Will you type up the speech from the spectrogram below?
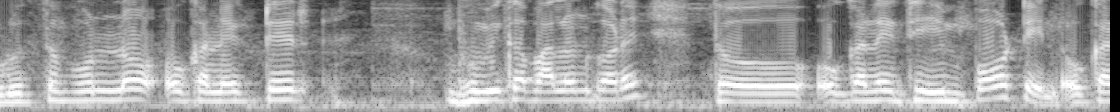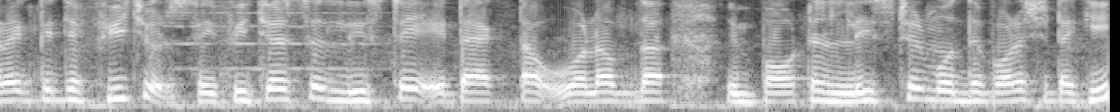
গুরুত্বপূর্ণ ও কানেক্টের ভূমিকা পালন করে। তো ওখানে যে ইম্পর্টেন্ট ওখানে একটি যে ফিচার্স সেই ফিচার্সের লিস্টে এটা একটা ওয়ান অফ দ্য ইম্পর্টেন্ট লিস্টের মধ্যে পড়ে। সেটা কি?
